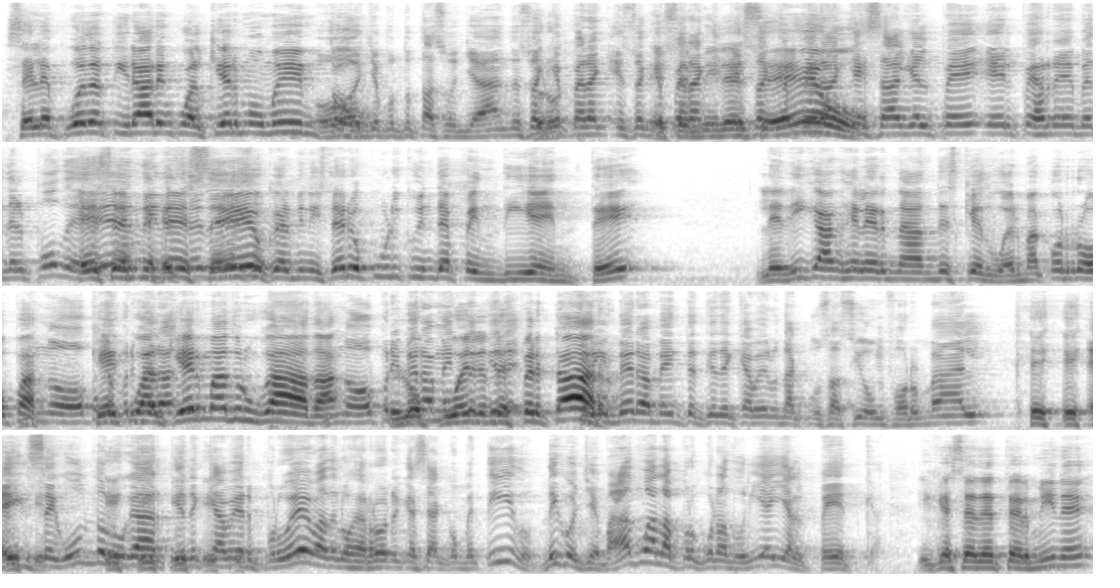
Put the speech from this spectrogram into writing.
se le puede tirar en cualquier momento. Oye, pues tú estás soñando. Eso hay que esperar, eso hay que, esperar, es eso hay que, esperar que salga el, P- el PRM del poder. Ese es mi de deseo, que el Ministerio Público Independiente le diga a Ángel Hernández que duerma con ropa, No, que primera- cualquier madrugada No, lo primeramente pueden tiene, despertar. Primeramente tiene que haber una acusación formal. en segundo lugar, tiene que haber prueba de los errores que se han cometido. Digo, llevado a la Procuraduría y al PETCA. y que se determine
